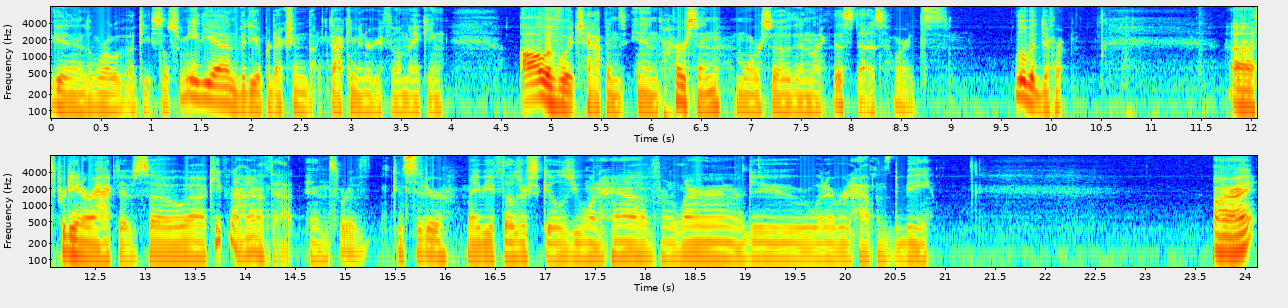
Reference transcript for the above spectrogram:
get into the world of I teach social media and video production, doc- documentary filmmaking, all of which happens in person more so than like this does, where it's a little bit different. Uh, it's pretty interactive, so uh, keep an eye on that and sort of consider maybe if those are skills you want to have or learn or do or whatever it happens to be. All right.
